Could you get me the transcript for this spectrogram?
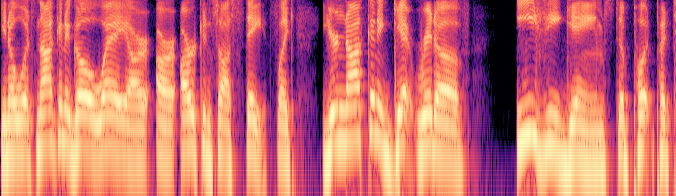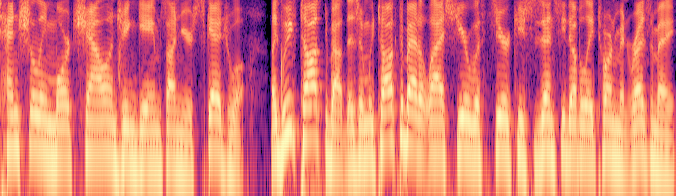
You know what's not gonna go away are are Arkansas states. Like you're not gonna get rid of easy games to put potentially more challenging games on your schedule. Like we've talked about this, and we talked about it last year with Syracuse's NCAA tournament resume.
